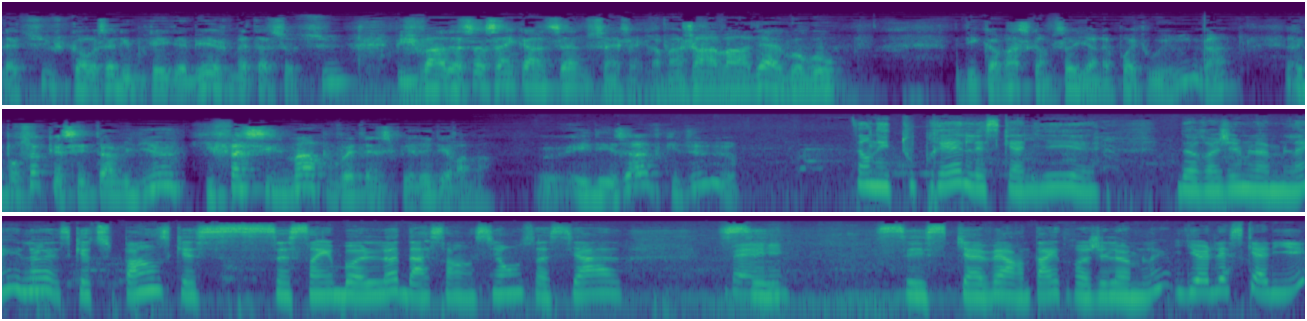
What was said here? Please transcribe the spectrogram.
là-dessus, je cassais des bouteilles de bière, je mettais ça dessus, puis je vendais ça 50 cents du Saint-Sacrement. J'en vendais à gogo. Des commerces comme ça, il y en a pas à tous les rues, hein. C'est pour ça que c'est un milieu qui facilement pouvait inspirer des romans. Euh, et des œuvres qui durent. On est tout près de l'escalier euh, de Roger Lemelin. Là. Est-ce que tu penses que ce symbole-là d'ascension sociale, ben, c'est, ce qu'avait en tête Roger Lemelin? Il y a l'escalier.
